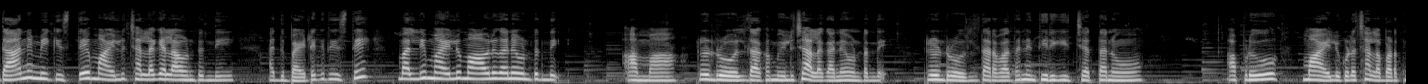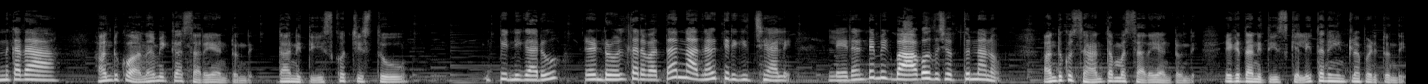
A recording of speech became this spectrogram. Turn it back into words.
దాన్ని మీకు ఇస్తే మా ఇల్లు చల్లగా ఎలా ఉంటుంది? అది బయటకు తీస్తే మళ్ళీ మా ఇల్లు మామూలుగానే ఉంటుంది. అమ్మా రెండు రోజుల దాకా మీ ఇల్లు చల్లగానే ఉంటుంది. రెండు రోజుల తర్వాత నేను తిరిగి ఇచ్చేస్తాను. అప్పుడు మా ఇల్లు కూడా చల్లబడుతుంది కదా. అందుకు అనామిక సరే అంటుంది. దాన్ని తీసుకొచ్చిస్తూ పిన్ని గారు రెండు రోజుల తర్వాత నాది నాకు తిరిగి ఇచ్చేయాలి. లేదంటే మీకు బాగోదు చెప్తున్నాను. అందుకు శాంతమ్మ సరే అంటుంది. ఇక దాన్ని తీసుకెళ్ళి తన ఇంట్లో పెడుతుంది.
